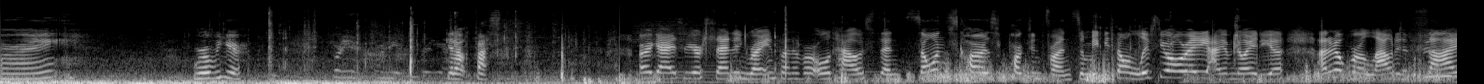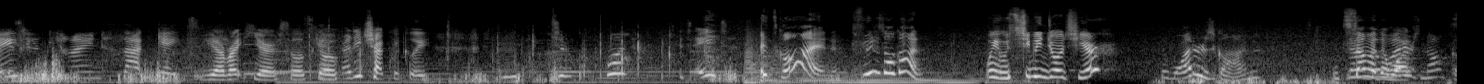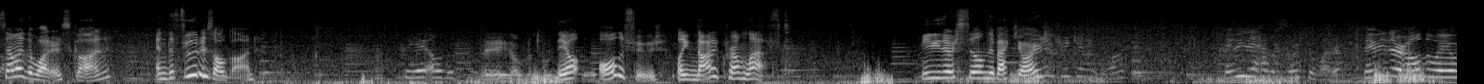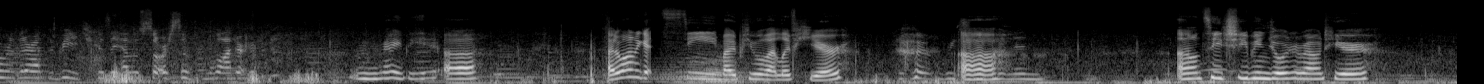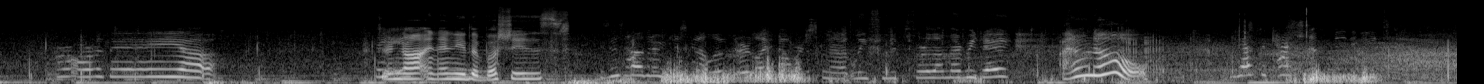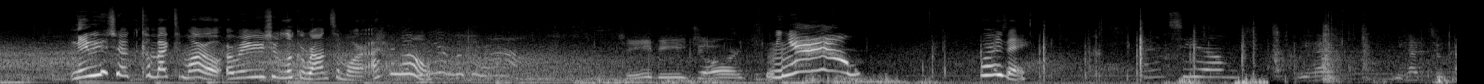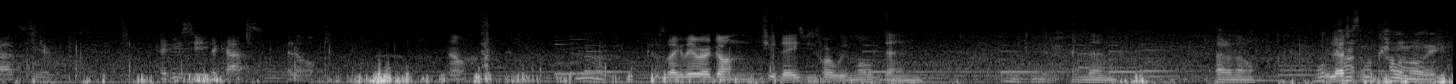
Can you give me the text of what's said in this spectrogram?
Alright. We're over here. We're here. We're here. We're here. Get out fast. Alright guys, we are standing right in front of our old house and someone's car is parked in front. So maybe someone lives here already. I have no idea. I don't know if we're allowed The inside. behind that gate. Yeah, right here. So let's go ready? check quickly. Two. What? It's eight. It's gone. The food is all gone. Wait, was Chibi and George here? The water's gone. some no, of the, water's water. not gone. Some of the water's gone. And the food is all gone. They ate all the food. They ate all the food. They all, all the food. Like not a crumb left. Maybe they're still in the They backyard. didn't drink any water. Maybe they have a source of water. Maybe they're all the way over there at the beach because they have a source of water. Maybe. Uh I don't want to get seen by people that live here. Uh. I don't see Chibi and George around here. Where are they? Uh, They're not in any of the bushes. Is this how they're just gonna live their life now? We're just gonna leave food for them every day? I don't know. We have to catch them. Maybe we should come back tomorrow, or maybe we should look around some more. I don't know. Yeah, look around. Chibi, George. Meow! Where are they? I didn't see them. We had we had two cats here. Have you seen the cats at all? No. No. Because like they were gone a few days before we moved, and Oh and then I don't know. What, We left- what colour are they?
